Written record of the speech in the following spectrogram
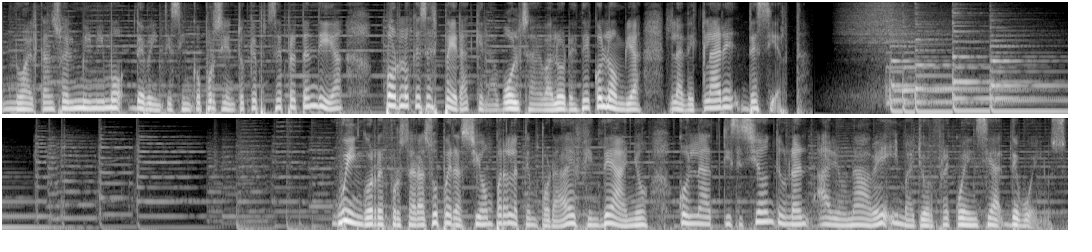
no alcanzó el mínimo de 25 que se pretendía, por lo que se espera que la Bolsa de Valores de Colombia la declare desierta. Wingo reforzará su operación para la temporada de fin de año con la adquisición de una aeronave y mayor frecuencia de vuelos.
